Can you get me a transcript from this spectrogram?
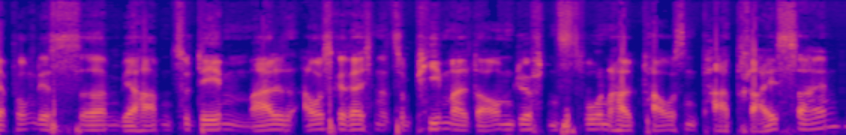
der Punkt ist, ähm, wir haben zudem mal ausgerechnet, so Pi mal Daumen dürften es zweieinhalbtausend Paar 3 sein,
